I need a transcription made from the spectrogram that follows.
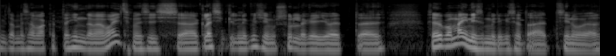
mida me saame hakata hindama ja maitsma, siis äh, klassikaline küsimus sulle, Keiu, et sa juba mainisid muidugi seda, et sinu ja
